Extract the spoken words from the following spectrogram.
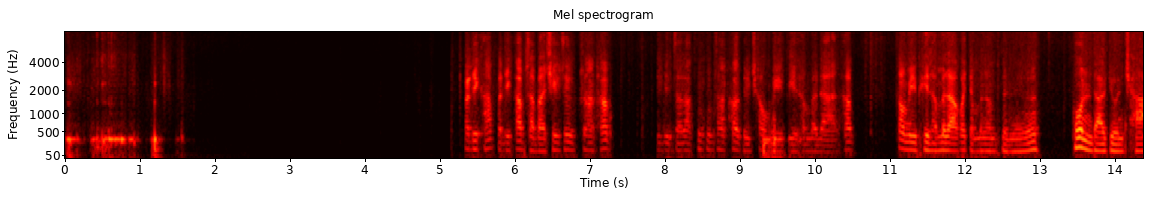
วัสดีครับ สวัสดีครับสมาชิกทุกท่านครับยินดีต้อนรับทุกท่านเข้าสู่ช่อง VP ธรรมดาครับ ช่อง VP ธรรมดาก็จะมานำเสนอหุ้นดาวโจนเช้า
